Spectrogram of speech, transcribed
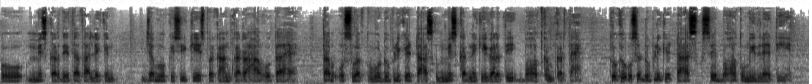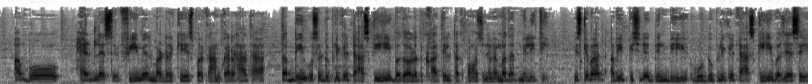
को मिस कर देता था, लेकिन जब वो किसी केस पर काम कर रहा होता है, तब उस वक्त वो डुप्लीकेट टास्क मिस करने की गलती बहुत कम करता है, क्योंकि उसे डुप्लीकेट टास्क से बहुत उम्मीद रहती है। अब वो हेडलेस फीमेल मर्डर केस पर काम कर रहा था, तब भी उसे डुप्लीकेट टास्क की ही बदौलत कातिल तक पहुँचने में मदद मिली थी। इसके बाद अभी पिछले दिन भी वो डुप्लीकेट टास्क की ही वजह से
